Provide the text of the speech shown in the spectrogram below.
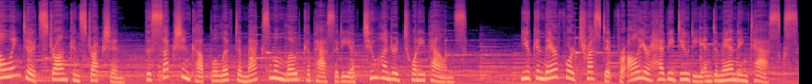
Owing to its strong construction, the suction cup will lift a maximum load capacity of 220 pounds. You can therefore trust it for all your heavy-duty and demanding tasks.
